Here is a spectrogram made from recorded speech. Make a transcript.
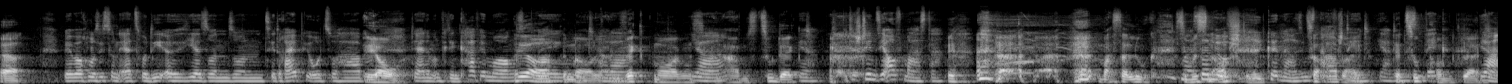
Ja. Wäre auch lustig, so ein R2D, äh, hier so ein, so ein C3PO zu haben, Jo. der einem irgendwie den Kaffee morgens Ja, bringt. genau. Der oder- einen weckt morgens, Ja. abends zudeckt. Ja. Bitte stehen Sie auf, Master. Master Luke, Sie Master müssen Luke. aufstehen. Genau, Sie müssen Zur aufstehen. Arbeit. Ja, Der Zug weg. kommt gleich. Ja,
